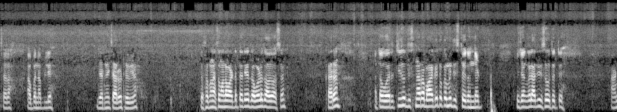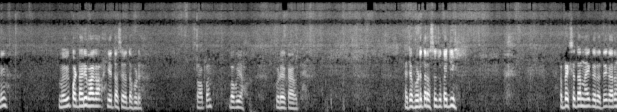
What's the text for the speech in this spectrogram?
चला आपण आपली जर्नी चालू ठेवूया. तसं पण असं मला वाटतं ते जवळच आलो असं. कारण आता वरती जो दिसणारा भाग आहे तो कमी दिसतोय घनदाट. जंगल आधी दिसत होतं ते. आणि मे बी पठारी भाग येत असेल आता पुढे. सो आपण बघूया पुढे काय होतं याच्यापुढे तर रस्ता चुकायची अपेक्षा तर नाही करत आहे कारण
